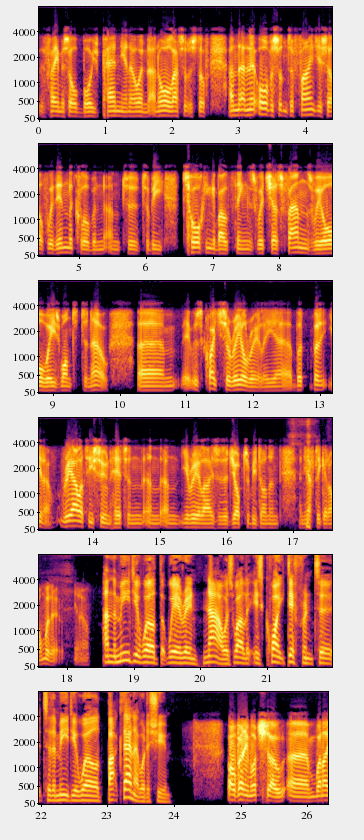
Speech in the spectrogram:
the famous old boys' pen, you know, and, and all that sort of stuff. And then all of a sudden to find yourself within the club and, and to, to be talking about things which, as fans, we always wanted to know. Um, it was quite surreal, really. Uh, but, but, you know, reality soon hit and, and, and you realise there's a job to be done and, and you have to get on with it, you know. And the media world that we're in now as well is quite different to, to the media world back then, I would assume. Oh, very much so. Um, when I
